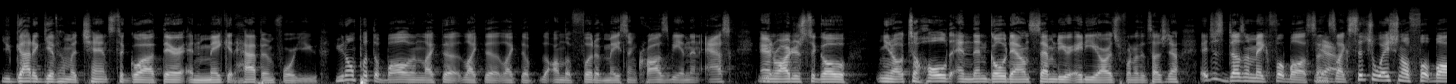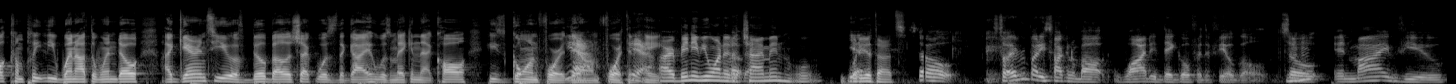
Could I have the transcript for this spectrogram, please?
you got to give him a chance to go out there and make it happen for you. You don't put the ball in like the like the like the on the foot of Mason Crosby and then ask Aaron Rodgers to go. You know, to hold and then go down 70 or 80 yards for another touchdown. It just doesn't make football sense. Yeah. Like situational football completely went out the window. I guarantee you, if Bill Belichick was the guy who was making that call, he's going for it Yeah. down fourth and Yeah. eight. All right, Benim, you wanted to chime in? Well, What are your thoughts? So, so everybody's talking about why did they go for the field goal? So, Mm-hmm. in my view,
